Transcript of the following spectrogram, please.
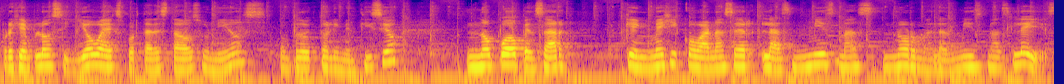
Por ejemplo, si yo voy a exportar a Estados Unidos un producto alimenticio, no puedo pensar que en México van a ser las mismas normas, las mismas leyes.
